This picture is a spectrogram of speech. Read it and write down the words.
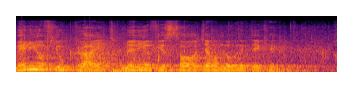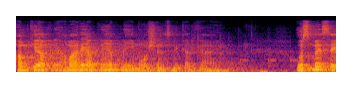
many of you cried many of you saw जब हम लोगों ने देखे हम के अपने, हमारे अपने अपने इमोशंस निकल के आए। उसमें से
